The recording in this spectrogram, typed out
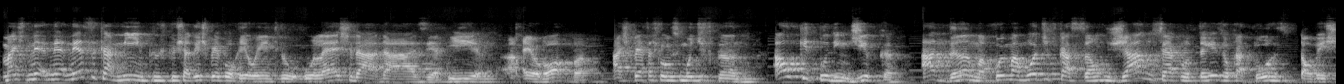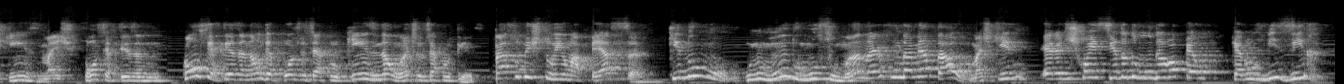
Mas ne- ne- nesse caminho que o, xadrez percorreu entre o, o leste da, da Ásia e a Europa, as peças foram se modificando. Ao que tudo indica, a dama foi uma modificação já no século XIII ou XIV, talvez XV, mas com certeza, com certeza não depois do século XV, não antes do século XIII. Para substituir uma peça que no, no mundo muçulmano era fundamental, mas que era desconhecida do mundo europeu, que era o vizir.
